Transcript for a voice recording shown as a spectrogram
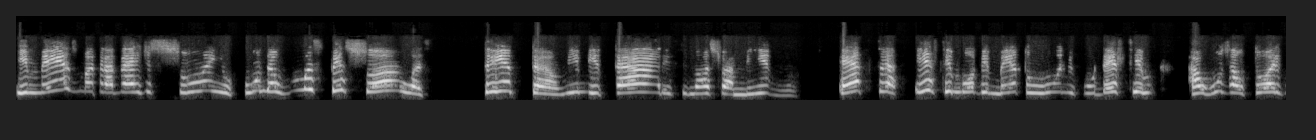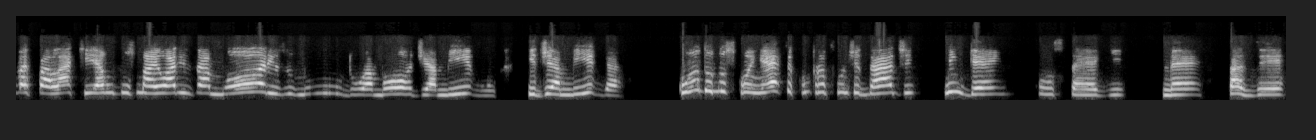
E mesmo através de sonho, quando algumas pessoas tentam imitar esse nosso amigo, essa, esse movimento único desse Alguns autores vão falar que é um dos maiores amores do mundo, o amor de amigo e de amiga. Quando nos conhece com profundidade, ninguém consegue né, fazer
